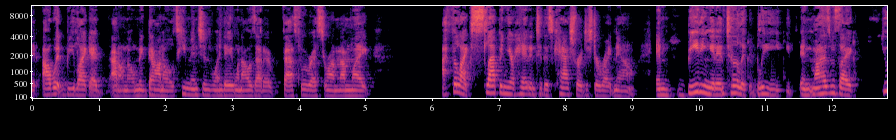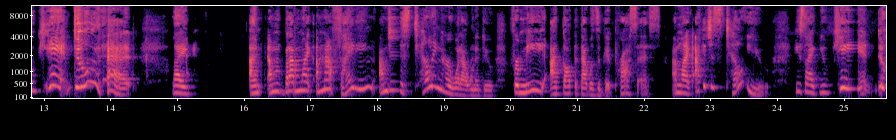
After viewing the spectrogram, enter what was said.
it, I would be like at, I don't know, McDonald's. He mentioned one day when I was at a fast food restaurant, and I'm like, I feel like slapping your head into this cash register right now and beating it until it bleeds. And my husband's like, you can't do that. Like, I'm, I'm, but I'm like, I'm not fighting. I'm just telling her what I want to do. For me, I thought that that was a good process. I'm like, I could just tell you. He's like, you can't do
